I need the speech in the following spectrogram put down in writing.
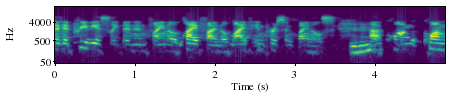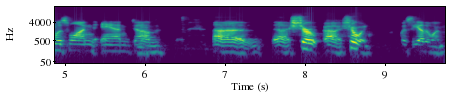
that had previously been in final, live final, live in-person finals. Mm-hmm. Uh, Kwong, Kwong was one, and um, uh, uh, Sher, uh, Sherwood was the other one.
